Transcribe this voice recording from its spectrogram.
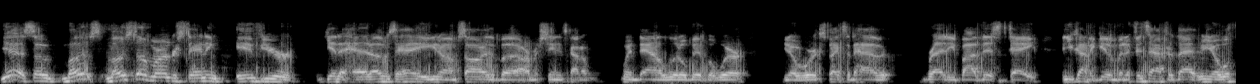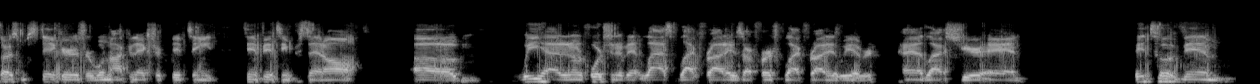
Yeah, so most most of them are understanding if you're get ahead of and say, hey, you know, I'm sorry, but our machine is kind of went down a little bit, but we're you know we're expected to have it ready by this date. And you kind of give them, but if it's after that, you know, we'll throw some stickers or we'll knock an extra 15, 10, 15% off. Um, we had an unfortunate event last Black Friday. It was our first Black Friday that we ever had last year. And it took them,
